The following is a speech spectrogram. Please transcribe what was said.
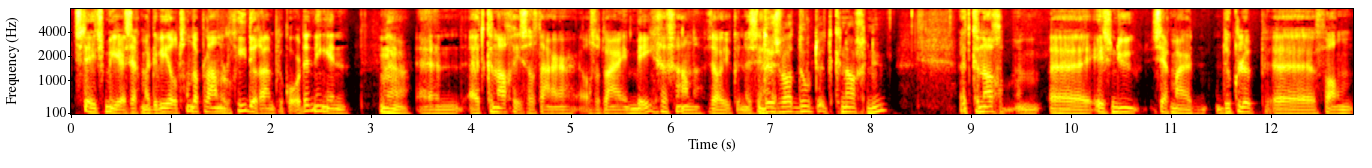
steeds meer zeg maar, de wereld van de planologie, de ruimtelijke ordening in. Ja. En het knag is als, daar, als het ware in meegegaan, zou je kunnen zeggen. Dus wat doet het knag nu? Het KNAG uh, is nu zeg maar, de club uh, van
